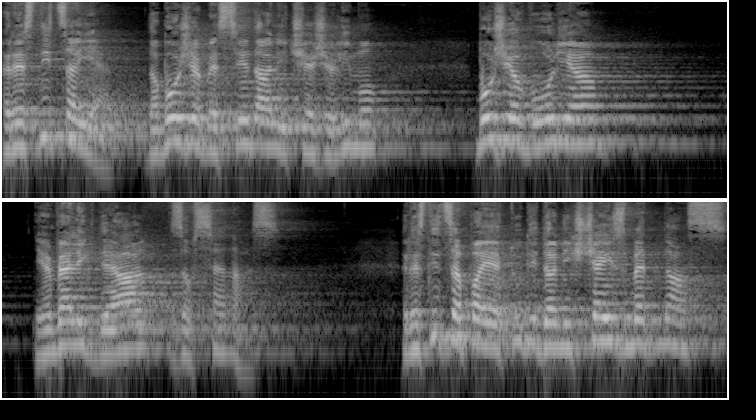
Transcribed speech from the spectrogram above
resnica je, da Božja beseda ali če želimo, Božja volja je velik deal za vse nas. Resnica pa je tudi, da nihče izmed nas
